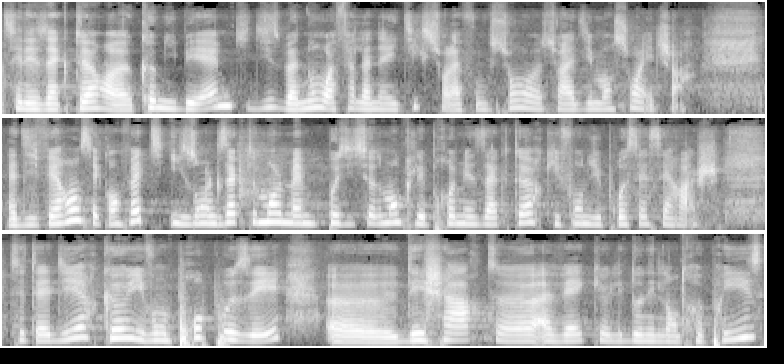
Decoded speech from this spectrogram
c'est des acteurs euh, comme IBM qui disent bah on va faire de l'analytique sur la fonction euh, sur la dimension HR. La différence c'est qu'en fait ils ont exactement le même positionnement que les premiers acteurs qui font du process RH, c'est-à-dire qu'ils vont proposer euh, des chartes avec les données de l'entreprise,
